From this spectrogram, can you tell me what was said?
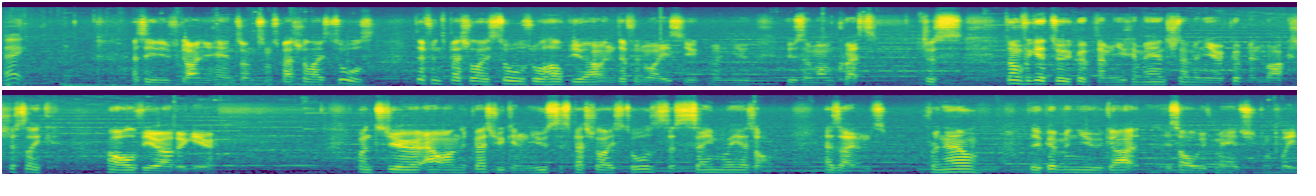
Hey, I see you've gotten your hands on some specialized tools. Different specialized tools will help you out in different ways you, when you use them on quests. Just don't forget to equip them. You can manage them in your equipment box, just like all of your other gear. Once you're out on the quest, you can use the specialized tools the same way as all as items. For now, the equipment you got is all we've managed to complete,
